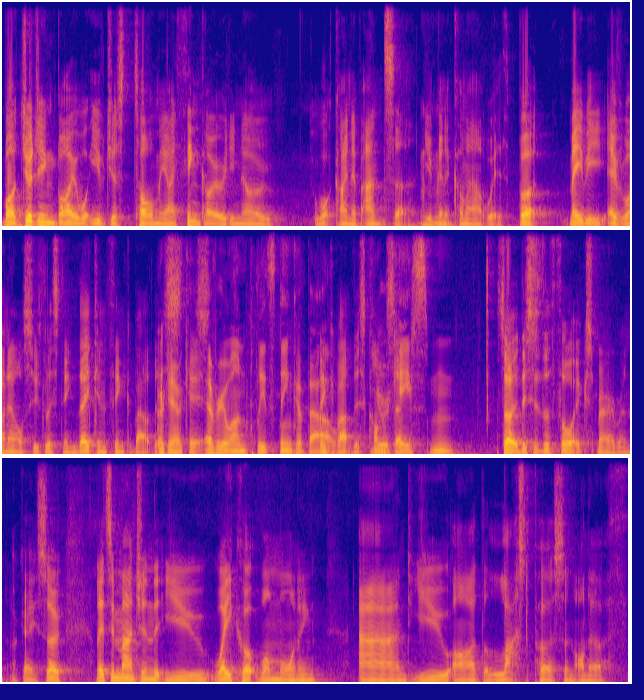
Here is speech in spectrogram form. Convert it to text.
well, judging by what you've just told me, I think I already know what kind of answer you're going to mm-hmm. come out with. But maybe everyone else who's listening, they can think about this. Okay. Okay. this- Everyone, please think about think about this your concept. case. Mm. So this is the thought experiment. Okay, so let's imagine that you wake up one morning and you are the last person on Earth.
